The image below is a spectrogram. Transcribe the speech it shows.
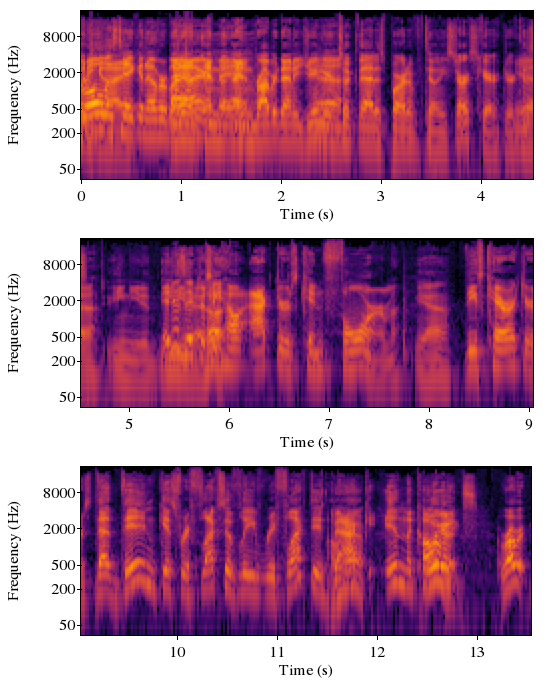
role guy. was taken over by and, Iron and, Man. and Robert Downey Jr. Yeah. took that as part of Tony Stark's character because Yeah. he needed. he it is interesting how actors can form Yeah. these characters that then gets reflexively reflected Oh, back yeah. in the Well, look at it. comics. Robert.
